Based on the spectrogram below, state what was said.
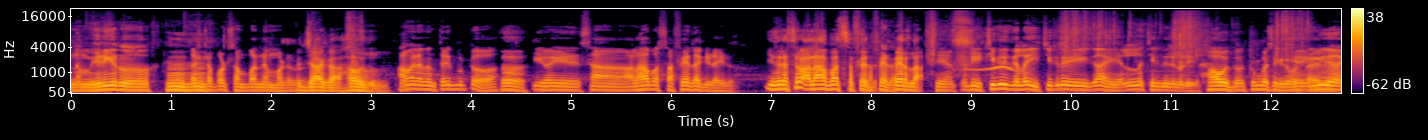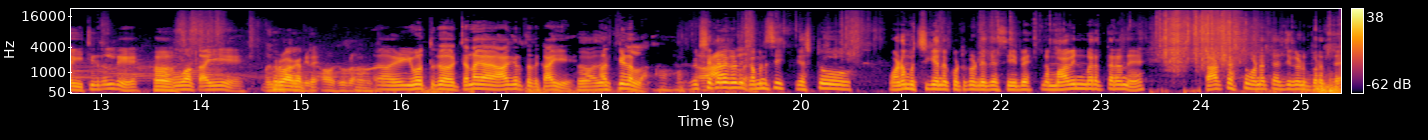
ನಮ್ಮ ಹಿರಿಯರು. ಕಷ್ಟಪಟ್ಟು ಸಂಪಾದನೆ ಮಾಡಿರೋ ಜಾಗ ಹೌದು ಆಮೇಲೆ ಅದನ್ನ ತೆಗೆದ್ಬಿಟ್ಟು. ಈ ಸ- ಅಲಹಾಬಾದ್ ಸಫೇದ ಗಿಡ ಇದು ಇದ್ರ ಹೆಸರು ಅಲಹಾಬಾದ್ ಸಫೇದ್. ಪೇರ್ಲಾ ಈ- ಚಿಗುರು ಇದೆಯಲ್ಲ ಈ ಚಿಗುರಿ ಈಗ ಎಲ್ಲ ಚಿಗುರು ಇದೆ ನೋಡಿ ಈಗ ಹೌದು ತುಂಬಾ ಚಿಗರಿ ಬರ್ತಾ ಇದೆ. ಈಗ ಈ ಚಿಗುರಲ್ಲಿ ಹಾ. ಹೂವು ಕಾಯಿ ಶುರುವಾಗತ್ತೆ. ಹೌದು, ಶುರು ಆಗುತ್ತೆ. ಆ, ಇವತ್ತು ಚೆನ್ನಾಗಿ ಆಗಿರ್ತದೆ ಕಾಯಿ ಅದು- ಕೀಳಲ್ಲ ವೀಕ್ಷಕರುಗಳು ಗಮನಿಸಿ ಎಷ್ಟು ಒಣ ಮುಚ್ಚಿಗೆಯನ್ನು ಕೊಟ್ಕೊಂಡಿದೆ ಸೀಬೆ ನಮ್ಮ ಮಾವಿನ ಮರದ ಥರನೇ ಸಾಕಷ್ಟು ಒಣ ತ್ಯಾಜ್ಯಗಳು ಬರುತ್ತೆ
